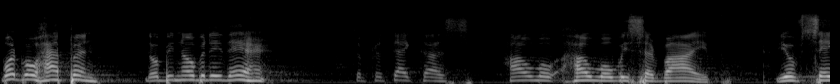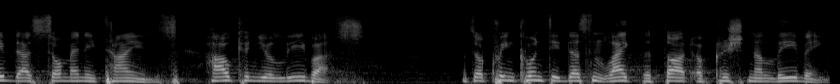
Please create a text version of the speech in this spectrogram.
what will happen? There'll be nobody there to protect us. How will, how will we survive? You've saved us so many times. How can you leave us? And so Queen Kunti doesn't like the thought of Krishna leaving.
